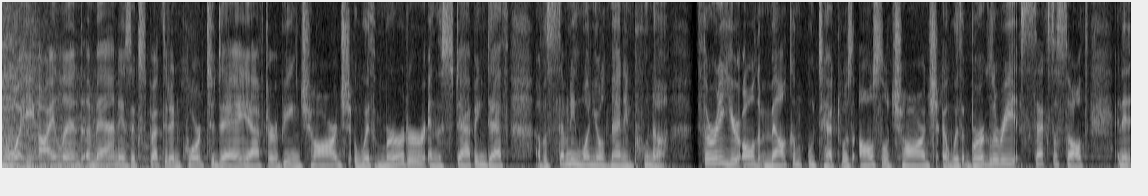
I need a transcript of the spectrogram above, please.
Hawaii Island, a man is expected in court today after being charged with murder in the stabbing death of a 71-year-old man in Puna. 30-year-old Malcolm Utect was also charged with burglary, sex assault, and an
